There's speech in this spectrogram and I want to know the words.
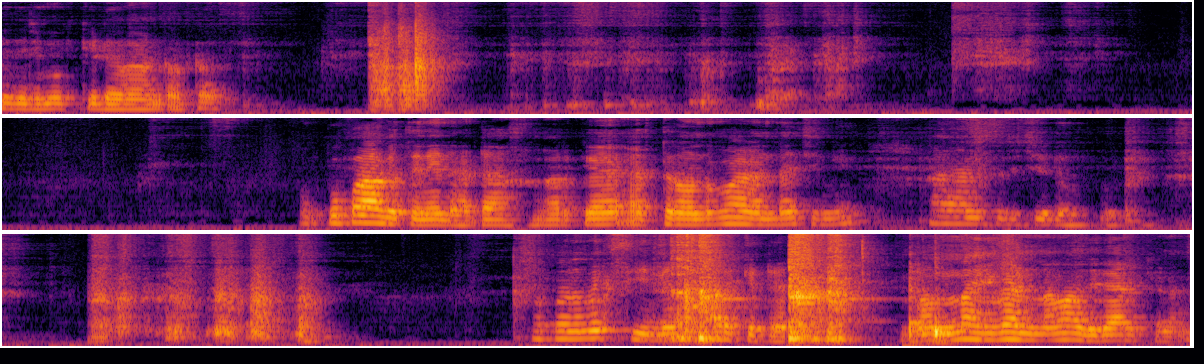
ഇതിൽ മുക്കിയിടുക വേണ്ട കേട്ടോ പാകത്തിന് ഇടാം കേട്ടോ അവർക്ക് എത്ര കൊണ്ട് വേണ്ട വെച്ചെങ്കിൽ അതനുസരിച്ച് ഇടും അപ്പോൾ അത് മിക്സിയിൽ അരക്കട്ടെ നന്നായി വെണ്ണ മതി അരക്കണം.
